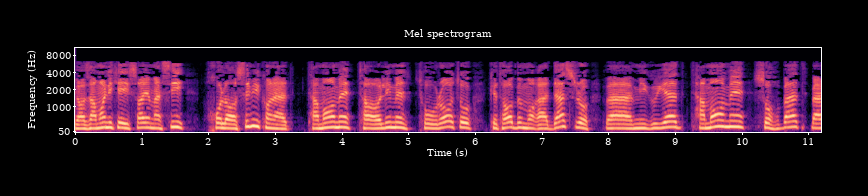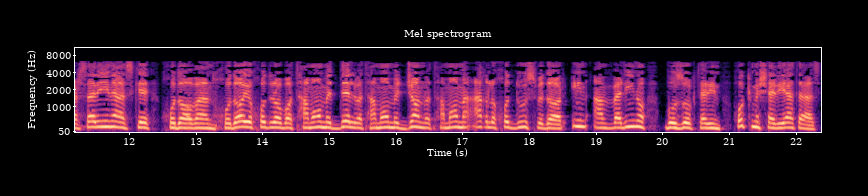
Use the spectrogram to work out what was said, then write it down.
یا زمانی که عیسی مسیح خلاصه می کند تمام تعالیم تورات و کتاب مقدس رو و می‌گوید تمام صحبت بر سر این است که خداوند خدای خود را با تمام دل و تمام جان و تمام عقل خود دوست بدار. این اولین و بزرگترین حکم شریعت است.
